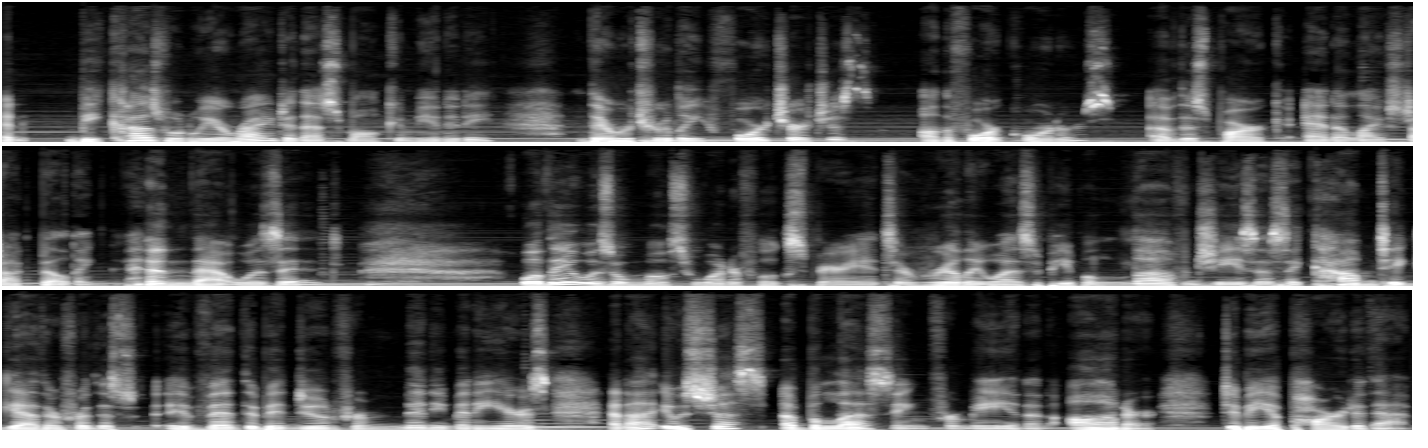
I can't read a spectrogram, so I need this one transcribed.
And because when we arrived in that small community, there were truly four churches, on the four corners of this park and a livestock building, and that was it. Well, it was a most wonderful experience. It really was. People love Jesus. They come together for this event they've been doing for many, many years. And I, it was just a blessing for me and an honor to be a part of that.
